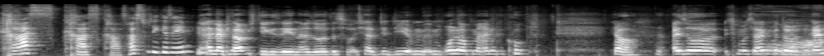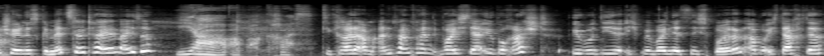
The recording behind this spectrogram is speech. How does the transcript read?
krass, krass, krass. Hast du die gesehen? Ja, na klar habe ich die gesehen. Also das, ich hatte die im, im Urlaub mal angeguckt. Ja, also ich muss sagen, wieder ein ganz schönes Gemetzel teilweise. Ja, aber krass. Die gerade am Anfang fand, war ich sehr überrascht über die, ich, wir wollen jetzt nicht spoilern, aber ich dachte,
